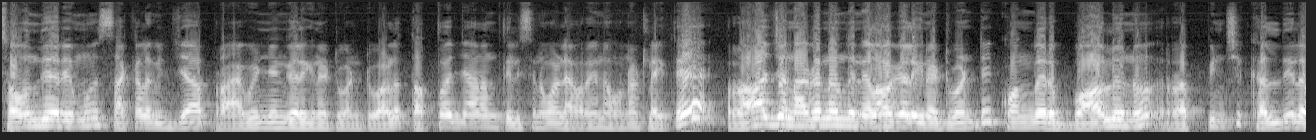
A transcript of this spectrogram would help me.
సౌందర్యము సకల విద్య ప్రావీణ్యం కలిగినటువంటి వాళ్ళు తత్వజ్ఞానం తెలిసిన వాళ్ళు ఎవరైనా ఉన్నట్లయితే రాజు నగరందు నిలవగలిగినటువంటి కొందరు బాలును రప్పించి కల్దీల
